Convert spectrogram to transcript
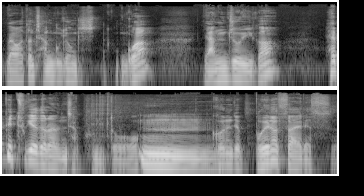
나왔던 장국영 씨과 양조위가 해피투게더라는 작품도 음. 그거는 이제 부에노스아이레스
